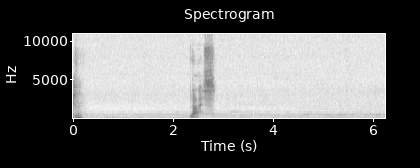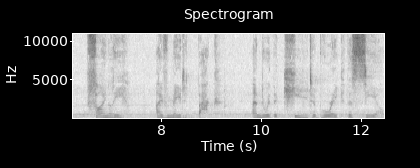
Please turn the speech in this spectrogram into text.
nice. Finally, I've made it back. And with the key to break the seal.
